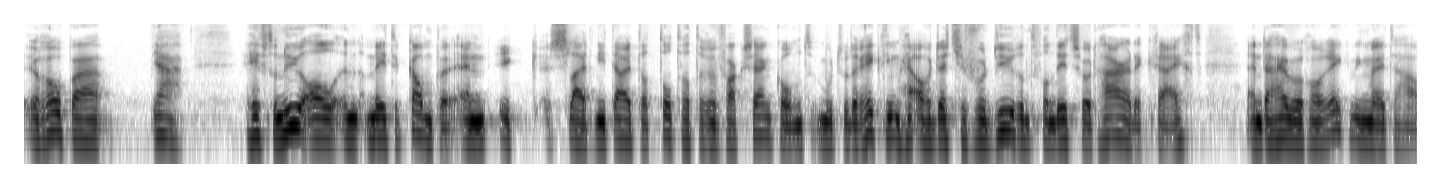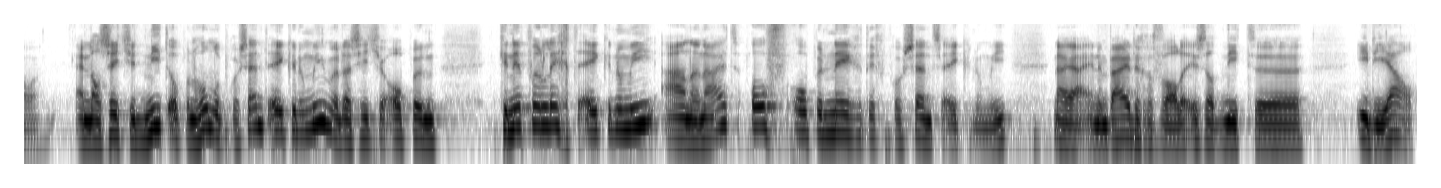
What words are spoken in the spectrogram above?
Europa, ja, heeft er nu al een, mee te kampen. En ik sluit niet uit dat totdat er een vaccin komt, moeten we er rekening mee houden dat je voortdurend van dit soort haarden krijgt. En daar hebben we gewoon rekening mee te houden. En dan zit je niet op een 100% economie, maar dan zit je op een knipperlicht economie aan en uit. Of op een 90% economie. Nou ja, en in beide gevallen is dat niet uh, ideaal.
